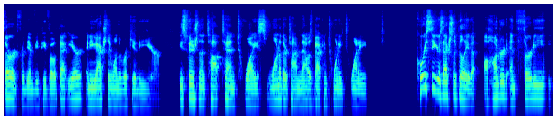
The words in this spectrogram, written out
third for the MVP vote that year, and he actually won the Rookie of the Year. He's finished in the top 10 twice, one other time, and that was back in 2020. Corey Seager's actually played 130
